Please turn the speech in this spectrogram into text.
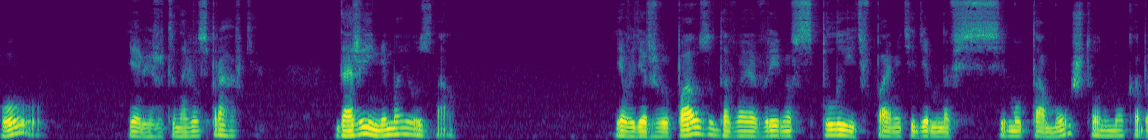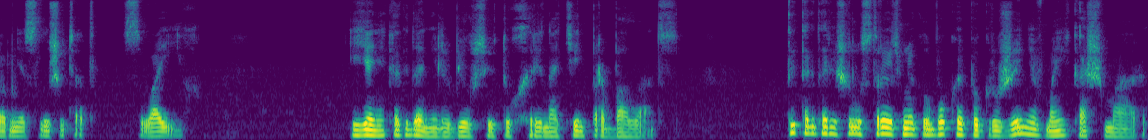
О, я вижу, ты навел справки. Даже имя мое узнал. Я выдерживаю паузу, давая время всплыть в памяти демона всему тому, что он мог обо мне слышать от своих. И я никогда не любил всю эту хренотень про баланс. Ты тогда решил устроить мне глубокое погружение в мои кошмары.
